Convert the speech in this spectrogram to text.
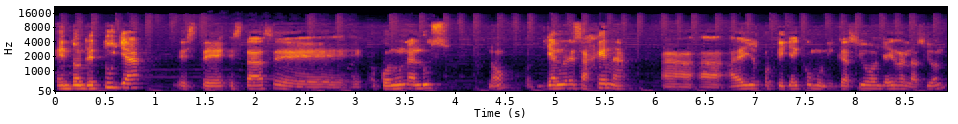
en donde tú ya este, estás eh, con una luz, ¿no? Ya no eres ajena a, ellos porque ya hay comunicación, ya hay relación.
